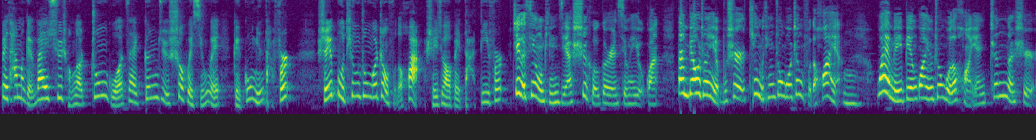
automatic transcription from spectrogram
被他们给歪曲成了中国在根据社会行为给公民打分儿，谁不听中国政府的话，谁就要被打低分儿。这个信用评级啊，是和个人行为有关，但标准也不是听不听中国政府的话呀。嗯，外媒编关于中国的谎言，真的是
